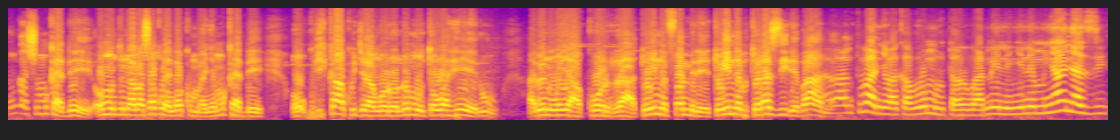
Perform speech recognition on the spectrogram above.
Nungashe mukade omuntu nabasa kwenda kumanya mukade kika kugira ngo rondo omuntu owaheru abe nuwe yakorra toyine famire toyine torazire baana abantu banje bakabura omurutaro rwa mene nyine munyanyazi.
